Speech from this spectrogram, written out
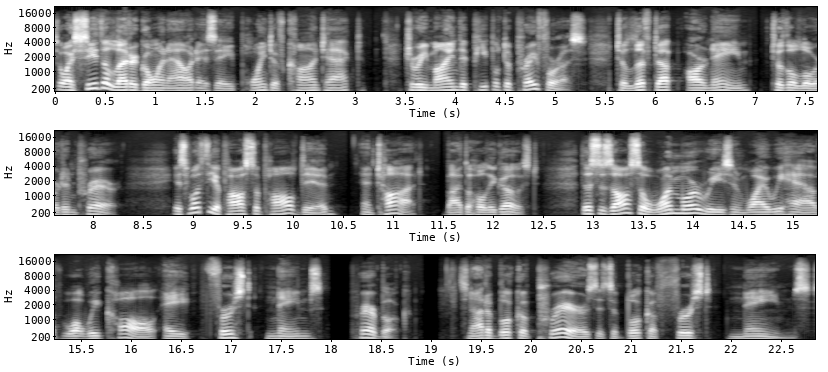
So I see the letter going out as a point of contact to remind the people to pray for us, to lift up our name to the Lord in prayer. It's what the Apostle Paul did and taught by the Holy Ghost. This is also one more reason why we have what we call a first names prayer book. It's not a book of prayers, it's a book of first names.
